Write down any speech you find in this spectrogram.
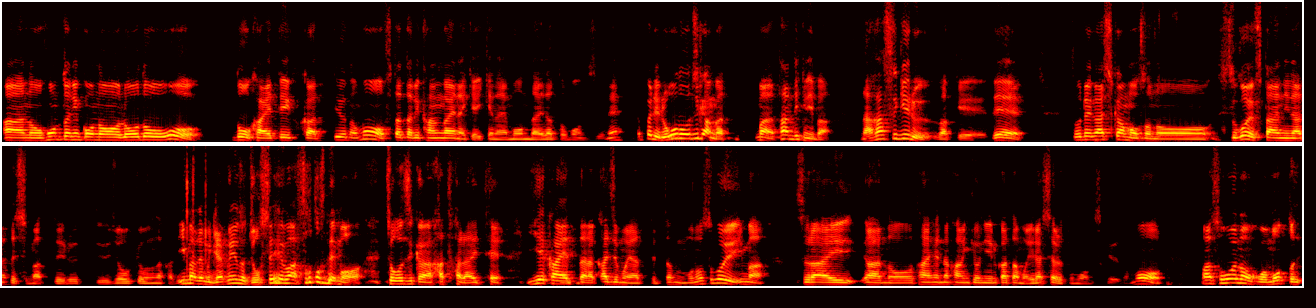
あの本当にこの労働をどう変えていくかっていうのも再び考えなきゃいけない問題だと思うんですよね。やっぱり労働時間が、まあ、端的に言えば長すぎるわけでそれがしかもそのすごい負担になってしまっているっていう状況の中で今でも逆に言うと女性は外でも長時間働いて家帰ったら家事もやって多分ものすごい今辛いあの大変な環境にいる方もいらっしゃると思うんですけれども、まあ、そういうのをこうもっと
